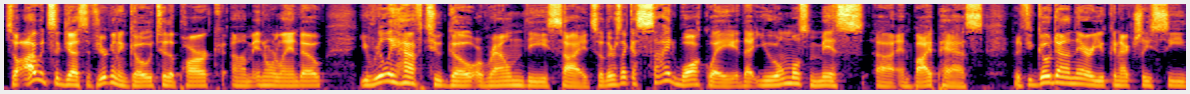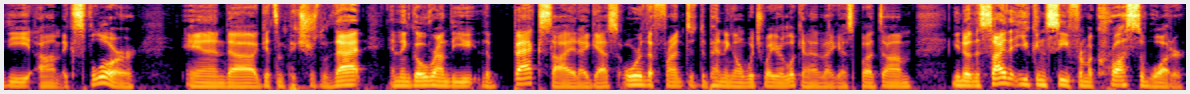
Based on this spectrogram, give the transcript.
So I would suggest if you're going to go to the park um, in Orlando, you really have to go around the side. So there's like a side walkway that you almost miss uh, and bypass. But if you go down there, you can actually see the um, Explorer and uh, get some pictures with that, and then go around the the back side, I guess, or the front, depending on which way you're looking at it, I guess. But um, you know, the side that you can see from across the water.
